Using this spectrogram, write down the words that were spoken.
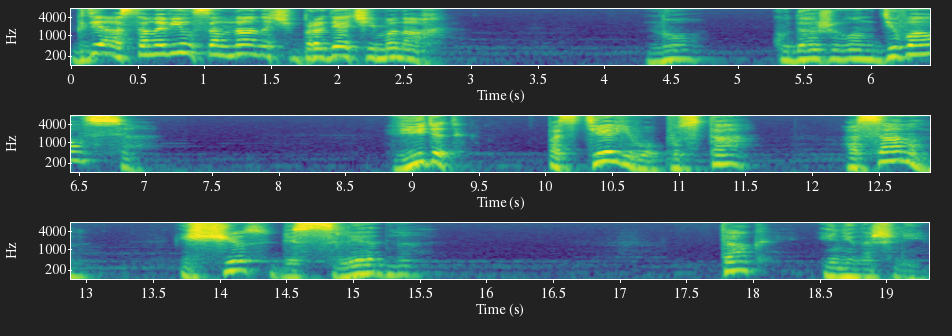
где остановился на ночь бродячий монах. Но куда же он девался? Видят, постель его пуста, а сам он исчез бесследно. Так и не нашли.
